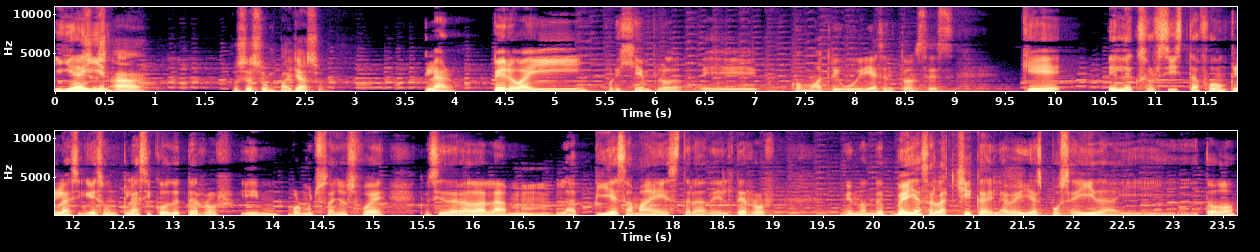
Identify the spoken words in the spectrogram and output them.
Y ahí... Ah, pues es un payaso. Claro, pero ahí, por ejemplo, eh, ¿cómo atribuirías entonces que El Exorcista fue un clásico, es un clásico de terror y por muchos años fue considerada la, la pieza maestra del terror? en donde veías a la chica y la veías poseída y, todo.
